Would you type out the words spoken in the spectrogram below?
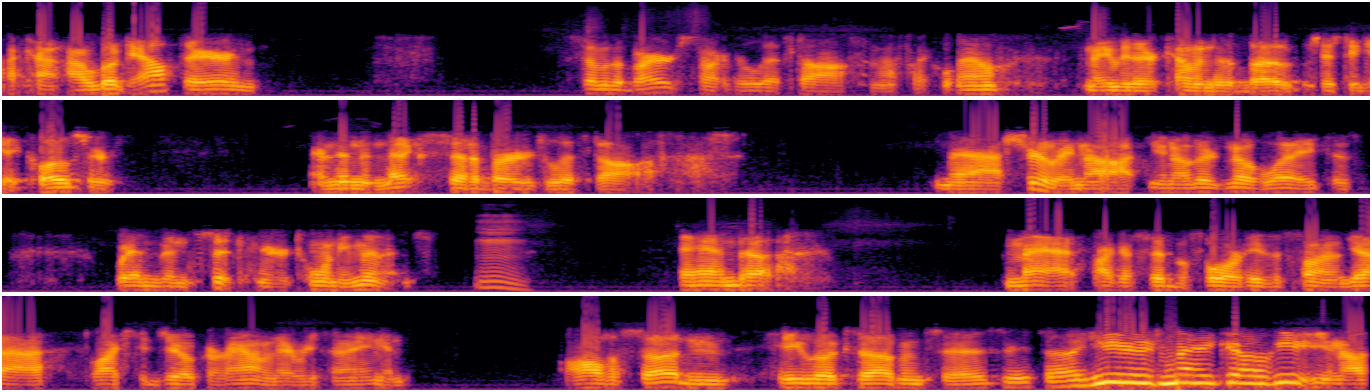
I kind of, I look out there and some of the birds start to lift off, and I was like, well, maybe they're coming to the boat just to get closer. And then the next set of birds lift off. Nah, surely not. You know, there's no way because we hadn't been sitting here 20 minutes. Mm. And uh, Matt, like I said before, he's a fun guy, likes to joke around and everything. And all of a sudden, he looks up and says, "It's a huge mako here," you know.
